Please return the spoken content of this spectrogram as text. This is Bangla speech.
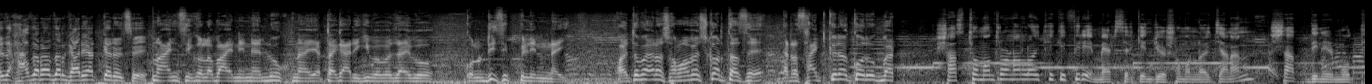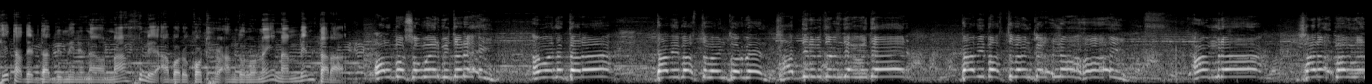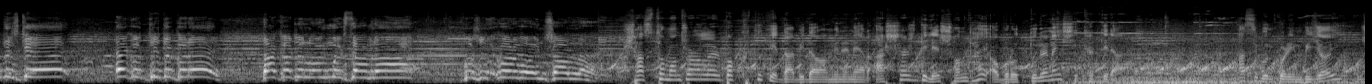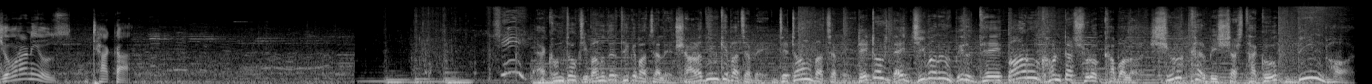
এই যে হাজার হাজার গাড়ি আটকে রয়েছে। কোনো আইন শৃঙ্খলা বাহিনী নাই লোক নাই একটা গাড়ি কীভাবে যাইবো? কোনো ডিসিপ্লিন নাই। হয়তো বা এরা সমাবেশ করতেছে একটা সাইড করে করুক বা স্বাস্থ্য মন্ত্রণালয় থেকে ফিরে ম্যাটসের কেন্দ্রীয় সমন্বয়ক জানান সাত দিনের মধ্যে তাদের দাবি মেনে নেওয়া না হলে আবারও কঠোর আন্দোলনে নামবেন তারা। অল্প সময়ের ভিতরেই আমাদের তারা দাবি বাস্তবায়ন করবেন। সাত দিনের ভিতরে যদি আমাদের দাবি বাস্তবায়ন করা না হয় আমরা সারা বাংলাদেশকে একত্রিত করে ঢাকা টু লং মার্চে আমরা ঘোষণা করব ইনশাআল্লাহ। স্বাস্থ্য মন্ত্রণালয়ের পক্ষ থেকে দাবি দেওয়া মেনে নেওয়ার আশ্বাস দিলে সন্ধ্যায় অবরোধ তুলে নেয় শিক্ষার্থীরা। হাসিবুল করিম বিজয় যমুনা নিউজ ঢাকা। এখন তো জীবাণুদের থেকে বাঁচালে সারাদিনকে বাঁচাবে? ডেটল বাঁচাবে। ডেটল দেয় জীবাণুর বিরুদ্ধে বারো ঘণ্টার সুরক্ষা বলয়। সুরক্ষার বিশ্বাস থাকুক দিনভর।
